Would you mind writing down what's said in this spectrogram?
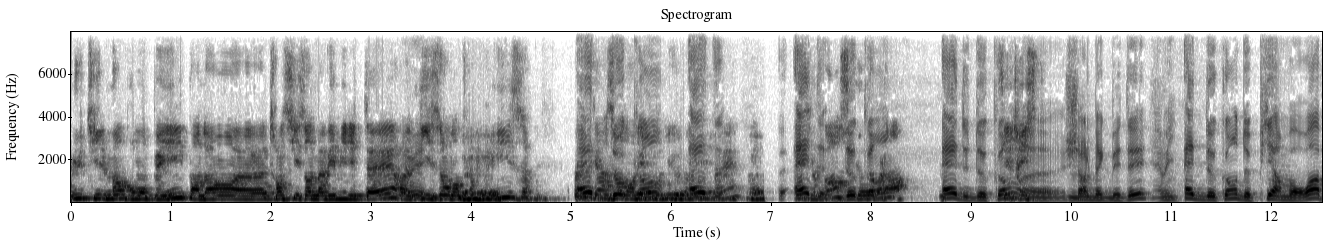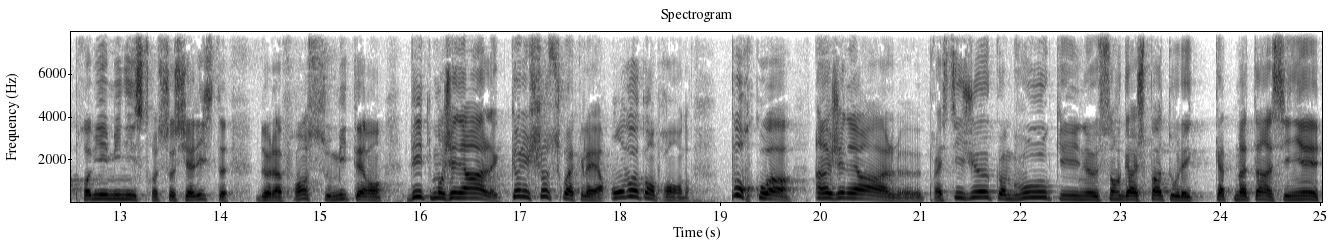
utilement pour mon pays pendant 36 ans de ma vie militaire, 10 ans d'entreprise. Aide de camp, aide, aide de camp, aide de camp, Charles Becbédé, eh aide de camp de Pierre Mauroy, Premier ministre socialiste de la France sous Mitterrand. Dites, mon général, que les choses soient claires, on veut comprendre. Pourquoi un général euh, prestigieux comme vous, qui ne s'engage pas tous les quatre matins à signer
